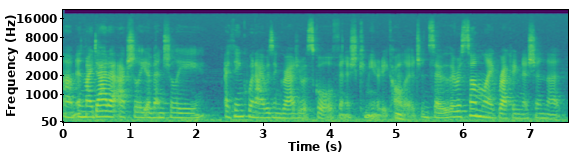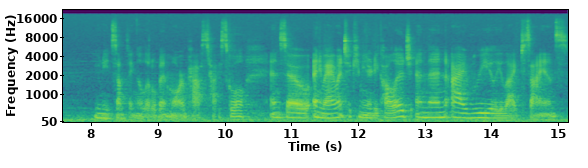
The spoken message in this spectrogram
Um, and my dad actually eventually. I think when I was in graduate school, finished community college, and so there was some like recognition that you need something a little bit more past high school. And so, anyway, I went to community college and then I really liked science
